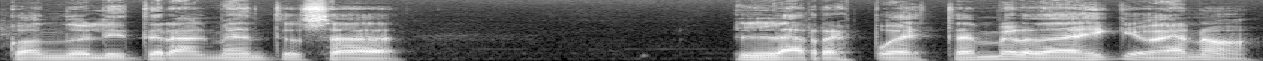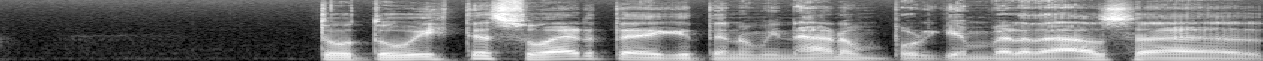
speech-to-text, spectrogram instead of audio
Cuando literalmente, o sea la respuesta en verdad es que, bueno, tú tuviste suerte de que te nominaron, porque en verdad, o sea,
